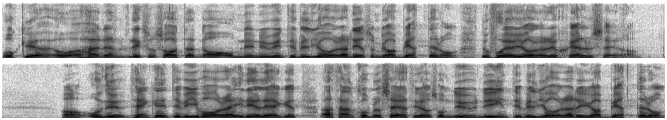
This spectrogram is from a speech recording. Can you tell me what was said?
Och, eh, och Herren liksom sa att ja, om ni nu inte vill göra det som jag har bett er om, då får jag göra det själv, säger han. Ja, och nu tänker inte vi vara i det läget att han kommer att säga till oss om nu ni inte vill göra det jag bett er om,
